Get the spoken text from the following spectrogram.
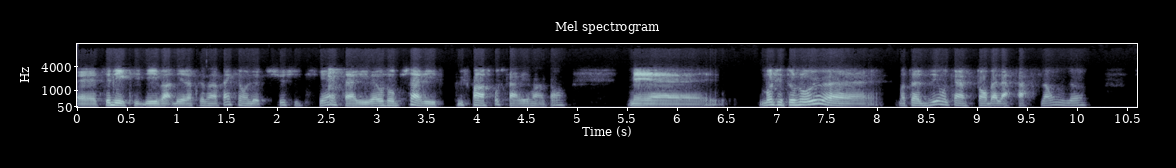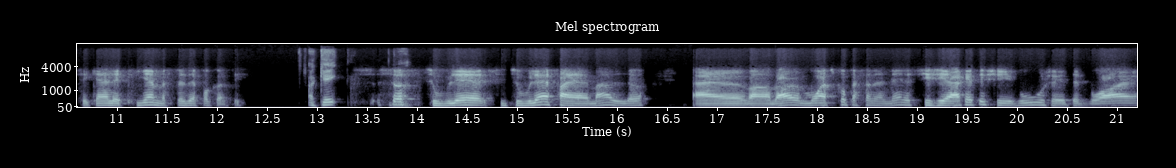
Euh, tu sais, des, représentants qui ont le dessus sur le client, ça arrivait. Aujourd'hui, ça arrive plus. Je pense pas que ça arrive encore. Mais euh, moi, j'ai toujours eu, euh, moi, te le dit, quand je tombais à la face longue, c'est quand le client ne me faisait pas coter. OK. Ça, si, tu voulais, si tu voulais faire mal là, à un vendeur, moi, en tout cas, personnellement, si j'ai arrêté chez vous, j'ai été te voir,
